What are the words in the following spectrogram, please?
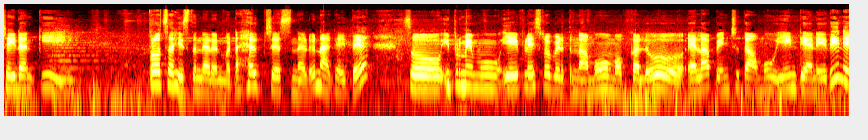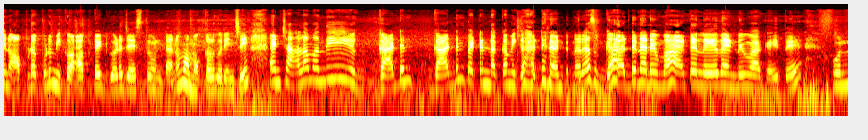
చేయడానికి ప్రోత్సహిస్తున్నాడు అనమాట హెల్ప్ చేస్తున్నాడు నాకైతే. సో ఇప్పుడు మేము ఏ ప్లేస్లో పెడుతున్నాము మొక్కలు ఎలా పెంచుతాము ఏంటి అనేది నేను అప్పుడప్పుడు మీకు అప్డేట్ కూడా చేస్తూ ఉంటాను మా మొక్కల గురించి. అండ్ చాలామంది గార్డెన్ గార్డెన్ పెట్టండి అక్క మీ గార్డెన్ అంటున్నారు. అసలు గార్డెన్ అనే మాట లేదండి మాకైతే. ఉన్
